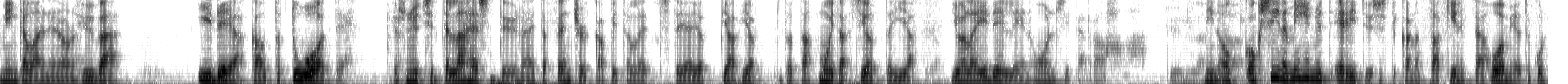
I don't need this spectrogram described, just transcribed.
minkälainen on hyvä idea kautta tuote, jos nyt sitten lähestyy näitä venture capitalisteja ja, ja, ja tota, muita sijoittajia, joilla edelleen on sitä rahaa. Kyllä. Niin on, onko siinä, mihin nyt erityisesti kannattaa kiinnittää huomiota, kun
